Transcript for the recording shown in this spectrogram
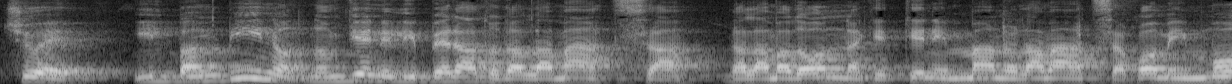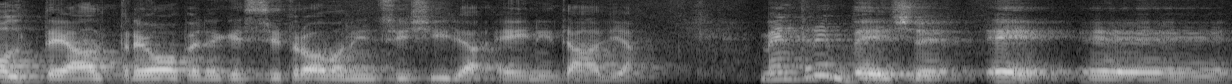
cioè il bambino non viene liberato dalla mazza, dalla Madonna che tiene in mano la mazza, come in molte altre opere che si trovano in Sicilia e in Italia mentre invece è, è,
